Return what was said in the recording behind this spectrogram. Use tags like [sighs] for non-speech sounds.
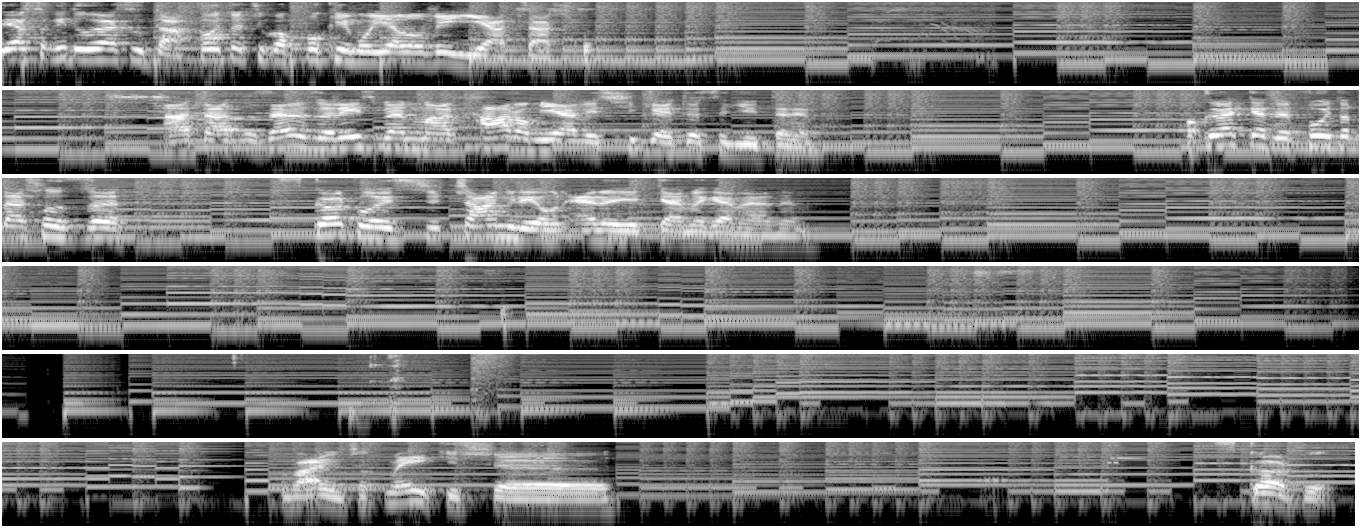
Sziasztok, idő után folytatjuk a Pokémon Yellow végigjátszást. Hát, tehát az előző részben már három jelvét sikerült összegyűjtenem. A következő folytatáshoz Squirtle és Charmeleon erőjét kell megemelnem. Várjunk csak, melyik is... Uh... Squirtle.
